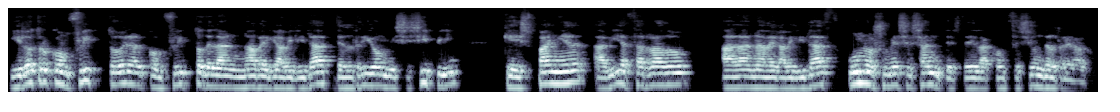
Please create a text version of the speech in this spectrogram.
y el otro conflicto era el conflicto de la navegabilidad del río Mississippi que España había cerrado a la navegabilidad unos meses antes de la concesión del regalo.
